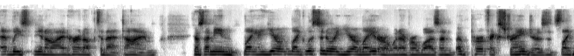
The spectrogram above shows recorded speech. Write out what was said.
at least you know I'd heard up to that time. Because I mean, like a year, like listen to a year later or whatever it was, and Perfect Strangers. It's like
